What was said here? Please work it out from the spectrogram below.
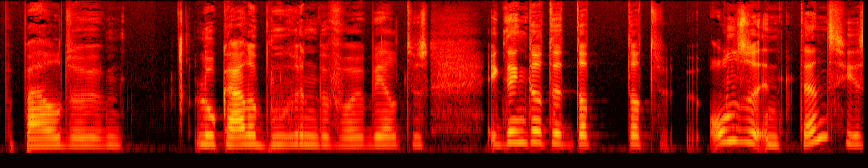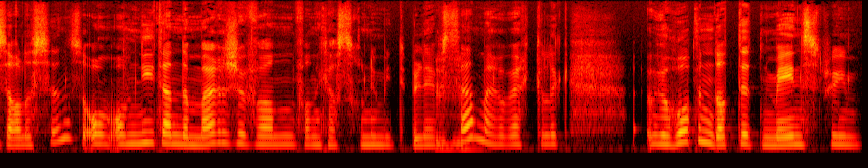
bepaalde lokale boeren bijvoorbeeld. Dus ik denk dat, het, dat dat onze intentie is alleszins om, om niet aan de marge van, van gastronomie te blijven mhm. staan, maar werkelijk, we hopen dat dit mainstream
